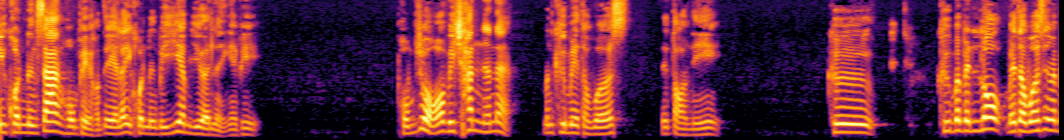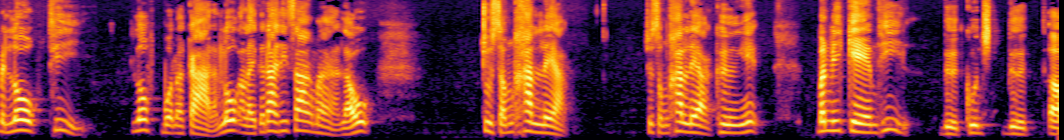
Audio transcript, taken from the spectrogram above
ีคนหนึ่งสร้างโฮมเพจของตัวเองแล้วอีกคนหนึ่งไปเยี่ยมเยือนอะไรอย่างเงี้ยพี่ ผมจะบอกว่า vision นั้นน่ะมันคือเมตาเวิร์สในตอนนี้ คือคือมันเป็นโลกเมตาเวิร์สที่มันเป็นโลกที่โลกบนอากาศอโลกอะไรก็ได้ที่สร้างมา แล้วจุดสำคัญเลยอะจุดสำคัญเลยอะคืออย่างงี้ มันมีเกมที่ดูดกุนดูดเอ่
